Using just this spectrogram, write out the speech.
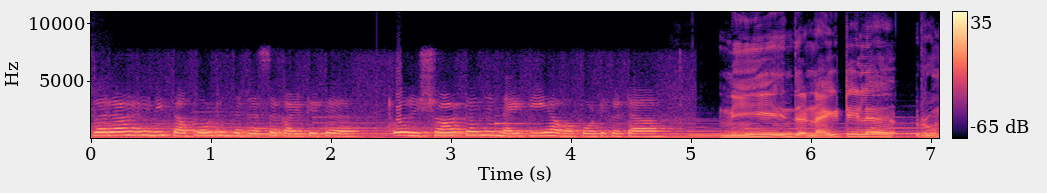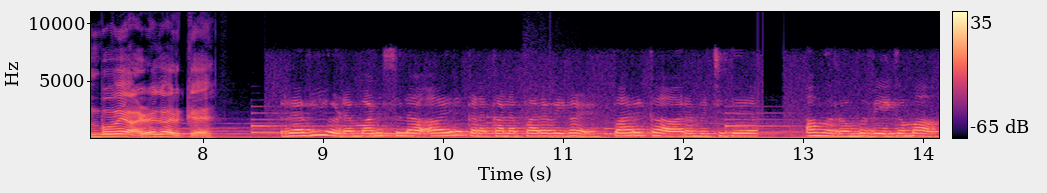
ஸ்வராகினி தான் போட்டிருந்த ட்ரெஸ்ஸை கழட்டிட்டு ஒரு ஷார்ட்டான நைட்டியை அவ போட்டுக்கிட்டா. நீ இந்த நைட்டில ரொம்பவே அழகா இருக்க. ரவியோட மனசுல ஆயிரக்கணக்கான பறவைகள் பறக்க ஆரம்பிச்சுது. அவன் ரொம்ப வேகமா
